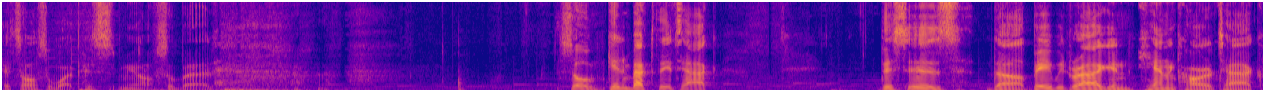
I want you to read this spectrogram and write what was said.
it's also why it pisses me off so bad So, getting back to the attack. This is the Baby Dragon Cannon Cart attack.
